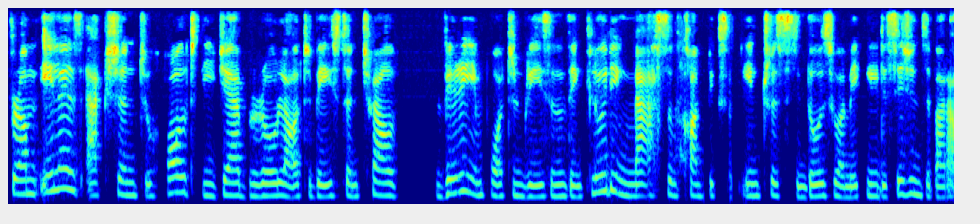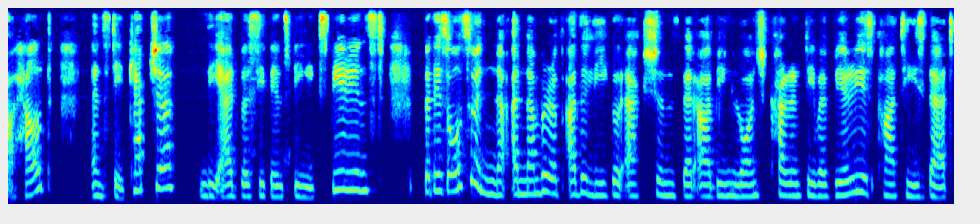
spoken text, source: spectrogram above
From ILA's action to halt the jab rollout based on 12 very important reasons, including massive conflicts of interest in those who are making decisions about our health and state capture, the adverse events being experienced. But there's also a, n- a number of other legal actions that are being launched currently by various parties that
